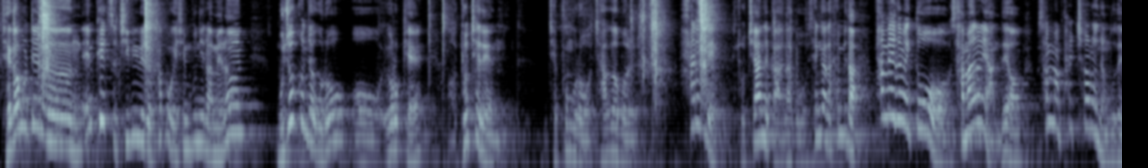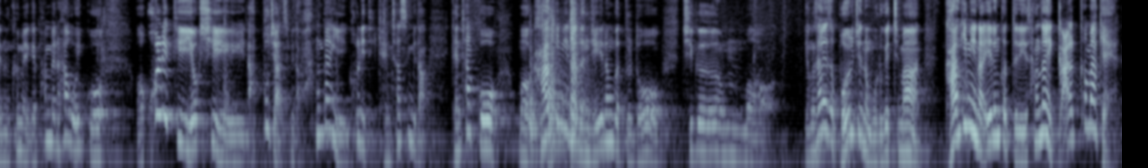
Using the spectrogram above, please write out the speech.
제가 볼 때는 MPX GBB를 갖고 계신 분이라면은 무조건적으로 어, 이렇게 어, 교체된 제품으로 작업을 하는 게 좋지 않을까라고 생각을 합니다. 판매 금액도 4만 원이 안 돼요. 3만 8천 원 정도 되는 금액에 판매를 하고 있고 어, 퀄리티 역시 나쁘지 않습니다. 상당히 퀄리티 괜찮습니다. 괜찮고 뭐 각인이라든지 이런 것들도 지금 뭐 영상에서 보일지는 모르겠지만 각인이나 이런 것들이 상당히 깔끔하게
